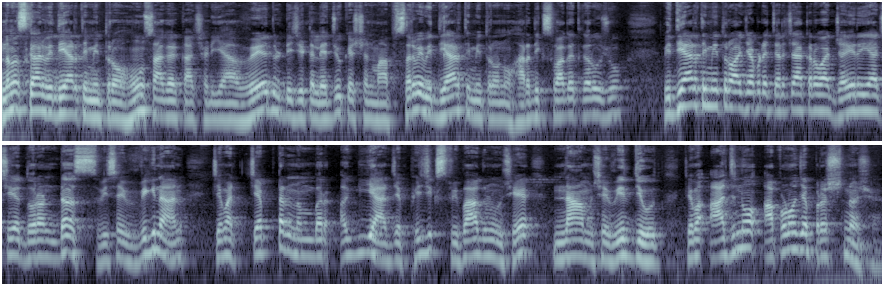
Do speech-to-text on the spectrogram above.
નમસ્કાર વિદ્યાર્થી મિત્રો, હું સાગર કાછડિયા, વેદ ડિજિટલ એજ્યુકેશનમાં આપ સર્વે વિદ્યાર્થી મિત્રોનું હાર્દિક સ્વાગત કરું છું. વિદ્યાર્થી મિત્રો, આજે આપણે ચર્ચા કરવા જઈ રહ્યા છીએ ધોરણ દસ વિષય વિજ્ઞાન, જેમાં ચેપ્ટર નંબર અગિયાર જે ફિઝિક્સ વિભાગનું છે, નામ છે વિદ્યુત. જેમાં આજનો આપણો જે પ્રશ્ન છે,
